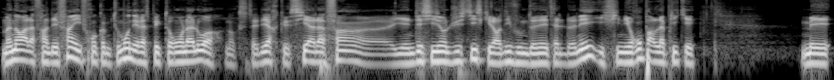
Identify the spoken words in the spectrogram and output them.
Maintenant, à la fin des fins, ils feront comme tout le monde, ils respecteront la loi. Donc, c'est-à-dire que si à la fin, euh, il y a une décision de justice qui leur dit vous me donnez telle donnée, ils finiront par l'appliquer. Mais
